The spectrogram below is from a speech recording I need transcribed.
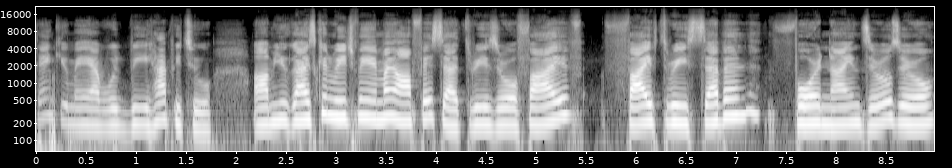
Thank you, May. I would be happy to. Um, you guys can reach me in my office at 305 537 4900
